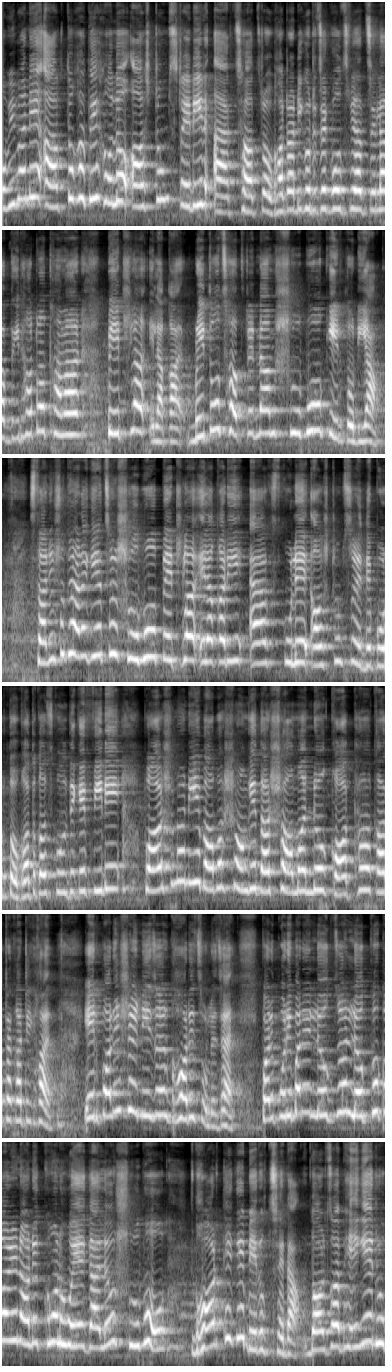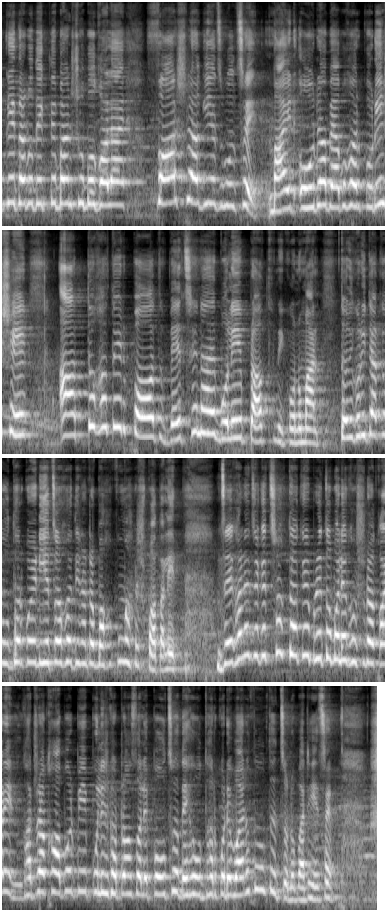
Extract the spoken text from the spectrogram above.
অভিমানে আত্মঘাতী হলো অষ্টম শ্রেণির এক ছাত্র। ঘটনাটি ঘটেছে কোচবিহার জেলার দিনহাটা থানার পেটলা এলাকায়। মৃত ছাত্রের নাম শুভ কীর্তনিয়া। স্থানীয় সূত্রে জানা গিয়েছে, শুভ পেটলা এলাকারই এক স্কুলে অষ্টম শ্রেণীতে পড়তো। গতকাল স্কুল থেকে ফিরে পড়াশোনা নিয়ে বাবার সঙ্গে তার সামান্য কথা কাটাকাটি হয়। এরপরে সে নিজের ঘরে চলে যায়। পরে পরিবারের লোকজন লক্ষ্য করেন, অনেকক্ষণ হয়ে গেলেও শুভ ঘর থেকে বেরোচ্ছে না। দরজা ভেঙে ঢুকে তারও দেখতে পান শুভ গলায় ফাঁস লাগিয়ে ঝুলছে। মায়ের ওরা ব্যবহার করে সে আত্মঘাতের পথ বেছে নেয় বলে প্রাথমিক অনুমান। তড়িঘড়ি তাকে উদ্ধার করে নিয়ে যাওয়া হয় দিনহাটা মহকুমা হাসপাতালে। যেখানে চিকিৎসক তাকে মৃত বলে ঘোষণা করেন। ঘটনা খবর পেয়ে পুলিশ ঘটনাস্থলে পৌঁছে দেহ উদ্ধার করে ময়নাতদন্তের জন্য পাঠিয়েছে।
